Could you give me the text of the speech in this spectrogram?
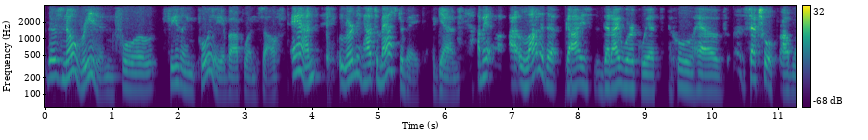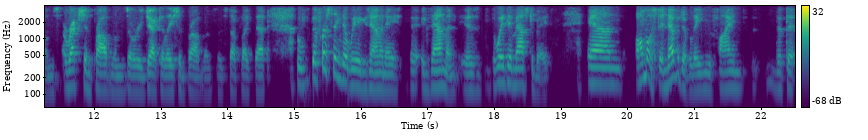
there's no reason for feeling poorly about oneself and learning how to masturbate again. I mean, a lot of the guys that I work with who have sexual problems, erection problems or ejaculation problems and stuff like that, the first thing that we examine, examine is the way they masturbate. And almost inevitably, you find that the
